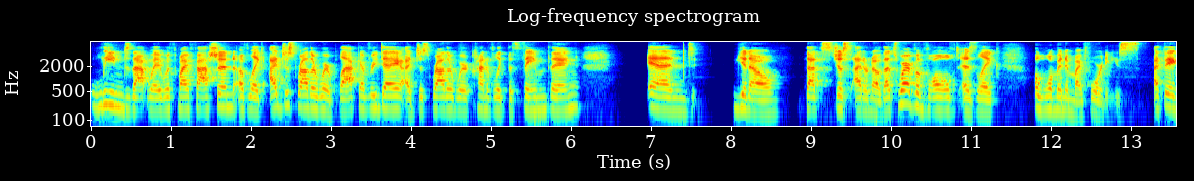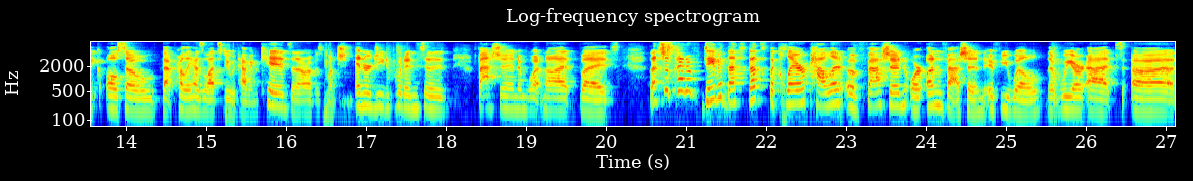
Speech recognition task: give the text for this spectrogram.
leaned that way with my fashion of like I'd just rather wear black every day. I'd just rather wear kind of like the same thing. And you know, that's just I don't know. That's where I've evolved as like a woman in my 40s. I think also that probably has a lot to do with having kids and I don't have as much energy to put into fashion and whatnot. But that's just kind of David, that's that's the Claire palette of fashion or unfashion, if you will, that we are at uh,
